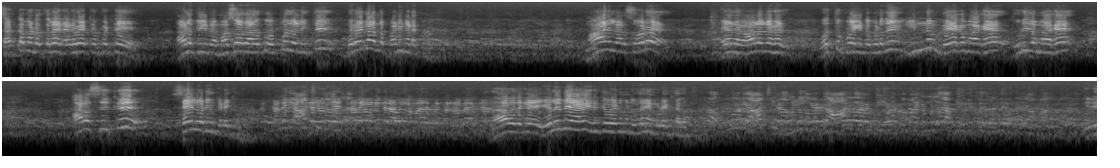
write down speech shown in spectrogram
சட்டமன்றத்தில் நிறைவேற்றப்பட்டு அனுப்புகின்ற மசோதாவுக்கு ஒப்புதல் அளித்து பிறகு அந்த பணி நடக்கும். மாநில அரசோடு மேல ஆளுநர்கள் ஒத்து போகின்ற பொழுது இன்னும் வேகமாக துரிதமாக அரசுக்கு செயல் வடிவம் கிடைக்கும். அதாவதுங்க எளிமையாக இருக்க வேண்டும் என்பதுதான் என்னுடைய கருத்து. உங்களுடைய இது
